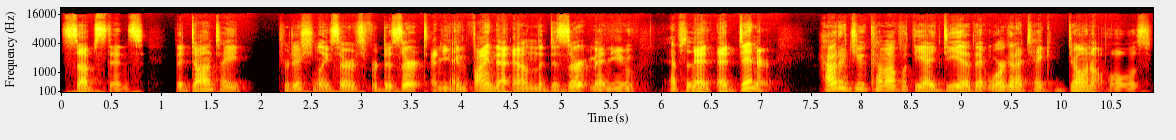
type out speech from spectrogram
substance that Dante traditionally serves for dessert, and you can find that on the dessert menu Absolutely. at, at dinner. How did you come up with the idea that we're going to take donut holes,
